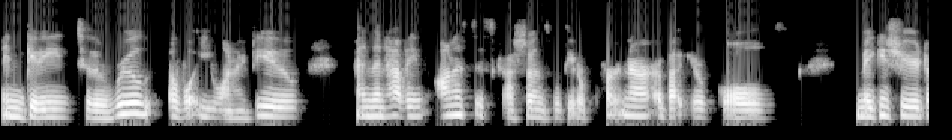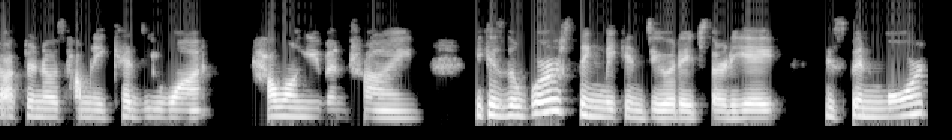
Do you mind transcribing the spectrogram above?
in getting to the root of what you want to do and then having honest discussions with your partner about your goals making sure your doctor knows how many kids you want, how long you've been trying. Because the worst thing we can do at age 38 is spend more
